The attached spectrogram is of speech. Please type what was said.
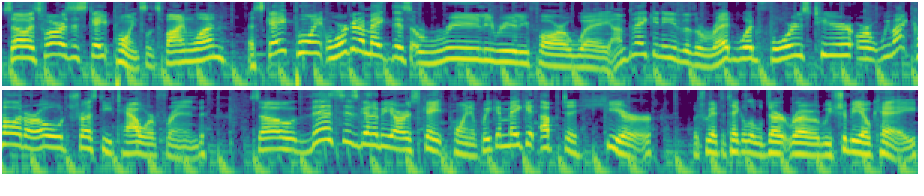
So as far as escape points, let's find one. Escape point, we're to make this really, really far away. I'm thinking either the Redwood Forest here, or we might call it our old trusty tower friend. So this is to be our escape point. If we can make it up to here, which we have to take a little dirt road, we should be okay.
